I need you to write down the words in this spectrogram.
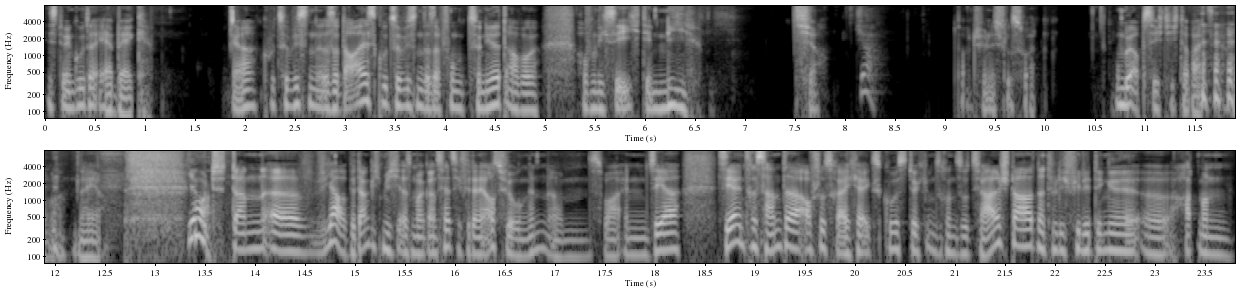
ist wie ein guter Airbag. Ja, gut zu wissen, dass er da ist, gut zu wissen, dass er funktioniert, aber hoffentlich sehe ich den nie. Tja, Ja. so ein schönes Schlusswort. Unbeabsichtigterweise, aber naja. Ja. Gut, dann äh, ja, bedanke ich mich erstmal ganz herzlich für deine Ausführungen. Ähm, es war ein sehr, sehr interessanter, aufschlussreicher Exkurs durch unseren Sozialstaat. Natürlich viele Dinge äh, hat man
